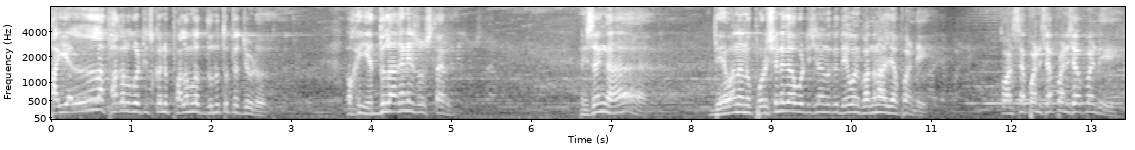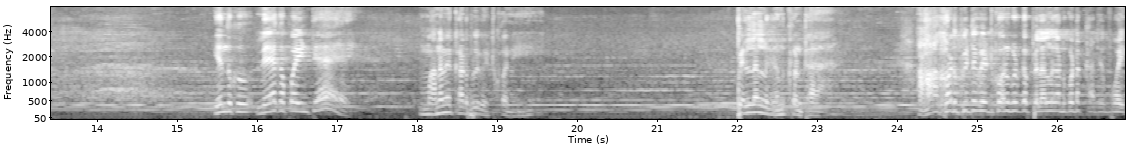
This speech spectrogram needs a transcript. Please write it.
ఆ? పగలు కొట్టించుకొని పొలంలో దున్నుతుంటా చూడు. ఒక ఎద్దులాగానే చూస్తారు. నిజంగా దేవా నన్ను పురుషునిగా పుట్టించినందుకు దేవునికి వందనాలు చెప్పండి. చెప్పండి చెప్పండి చెప్పండి. ఎందుకు? లేకపోయింటే మనమే కడుపులు పెట్టుకొని పిల్లల్ని కనుక్కుంటా. ఆ కడుపిట్టు పెట్టుకొని కూడా పిల్లలు కనుక్కుంటా కట్టెలు పోయి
